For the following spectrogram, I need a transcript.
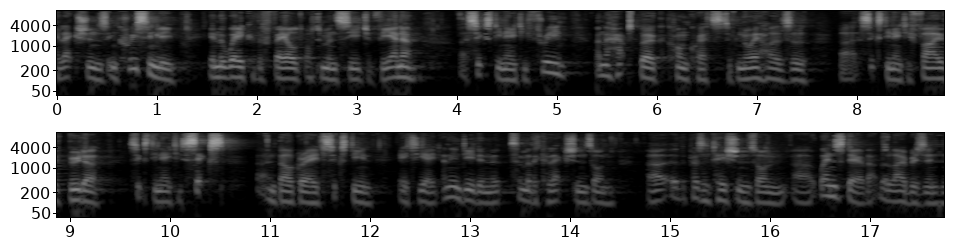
collections increasingly in the wake of the failed Ottoman siege of Vienna, 1683, uh, and the Habsburg conquests of Neuhäusel, 1685, uh, Buda, 1686, and Belgrade, 1688, and indeed in the, some of the collections on uh, the presentations on uh, Wednesday about the libraries in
